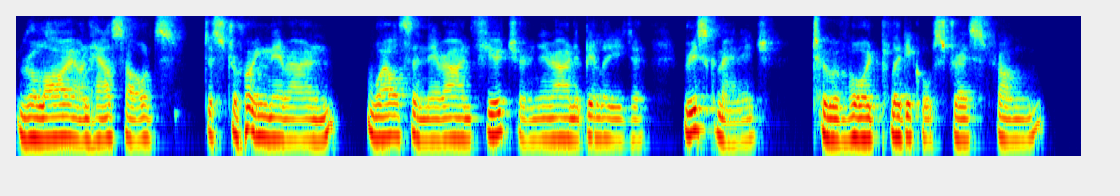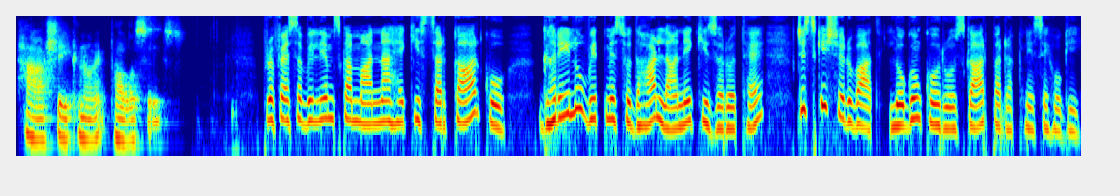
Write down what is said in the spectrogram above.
rely on households destroying their own wealth and their own future and their own ability to risk manage to avoid political stress from harsh economic policies. Professor Williams का मानना है कि सरकार को घरेलू वित्त में सुधार लाने की ज़रूरत है जिसकी शुरुआत लोगों को रोज़गार पर रखने से होगी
